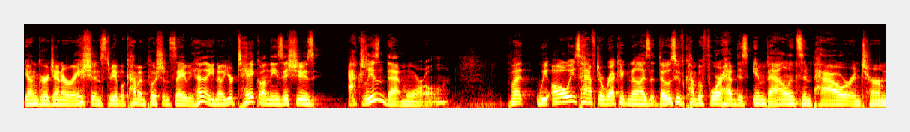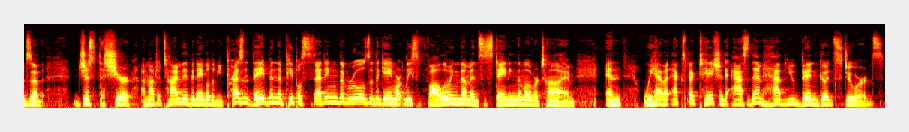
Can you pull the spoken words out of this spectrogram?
younger generations to be able to come and push and say, hey, you know, your take on these issues actually isn't that moral. But we always have to recognize that those who've come before have this imbalance in power in terms of just the sheer amount of time they've been able to be present. They've been the people setting the rules of the game, or at least following them and sustaining them over time. And we have an expectation to ask them, Have you been good stewards?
